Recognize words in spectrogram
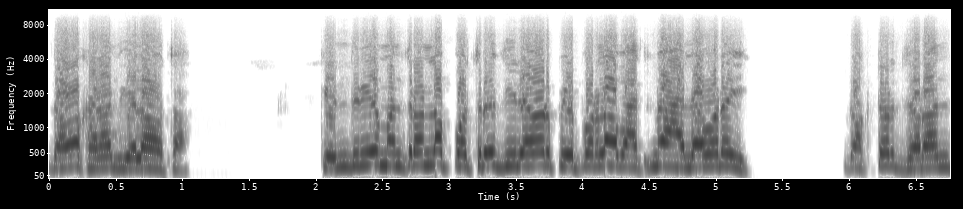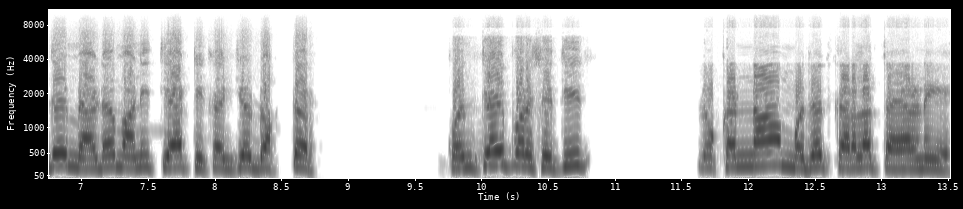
दवाखान्यात गेला होता. केंद्रीय मंत्र्यांना पत्र दिल्यावर पेपरला बातम्या आल्यावरही डॉक्टर जरांदे मॅडम आणि त्या ठिकाणचे डॉक्टर कोणत्याही परिस्थितीत लोकांना मदत करायला तयार नाहीये.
